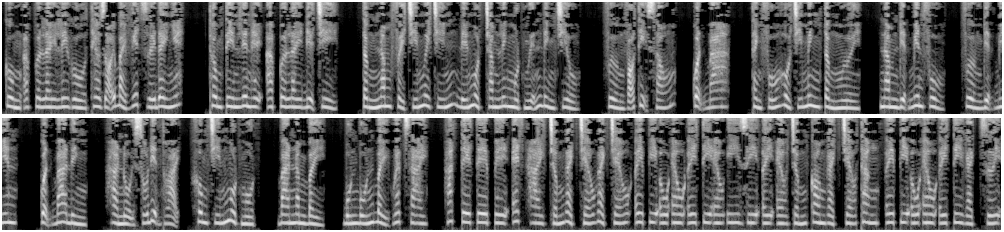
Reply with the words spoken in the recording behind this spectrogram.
Cùng Appley Legal theo dõi bài viết dưới đây nhé. Thông tin liên hệ Appley địa chỉ tầng 5,99 đến 101 Nguyễn Đình Triều, phường Võ Thị 6, quận 3, thành phố Hồ Chí Minh tầng 10, năm Điện Biên Phủ, phường Điện Biên, quận Ba Đình, Hà Nội số điện thoại 0911 357 447 website https 2 gạch chéo gạch chéo apolatlegal com gạch chéo thăng apolat gạch dưới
